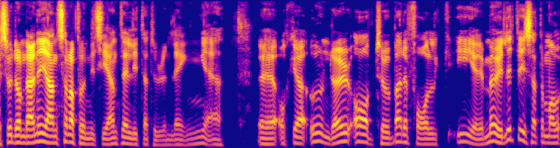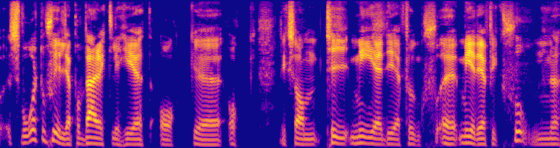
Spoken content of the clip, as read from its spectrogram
så de där nyanserna har funnits egentligen i litteraturen länge. Eh, och jag undrar hur avtrubbade folk är. Möjligtvis att de har svårt att skilja på verklighet och, eh, och liksom mediefiktion.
